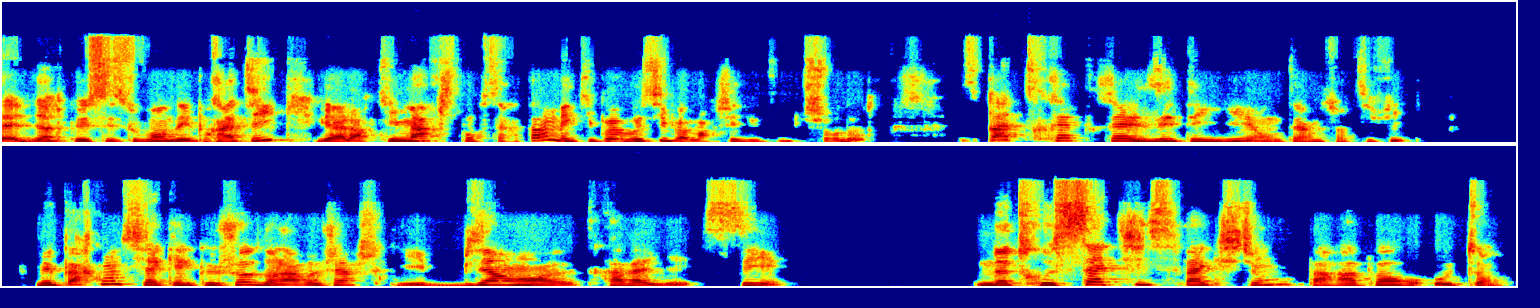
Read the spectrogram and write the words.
C'est-à-dire que c'est souvent des pratiques, alors qui marchent pour certains, mais qui peuvent aussi pas marcher du tout sur d'autres. C'est pas très très étayé en termes scientifiques. Mais par contre, s'il y a quelque chose dans la recherche qui est bien euh, travaillé, c'est notre satisfaction par rapport au temps.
